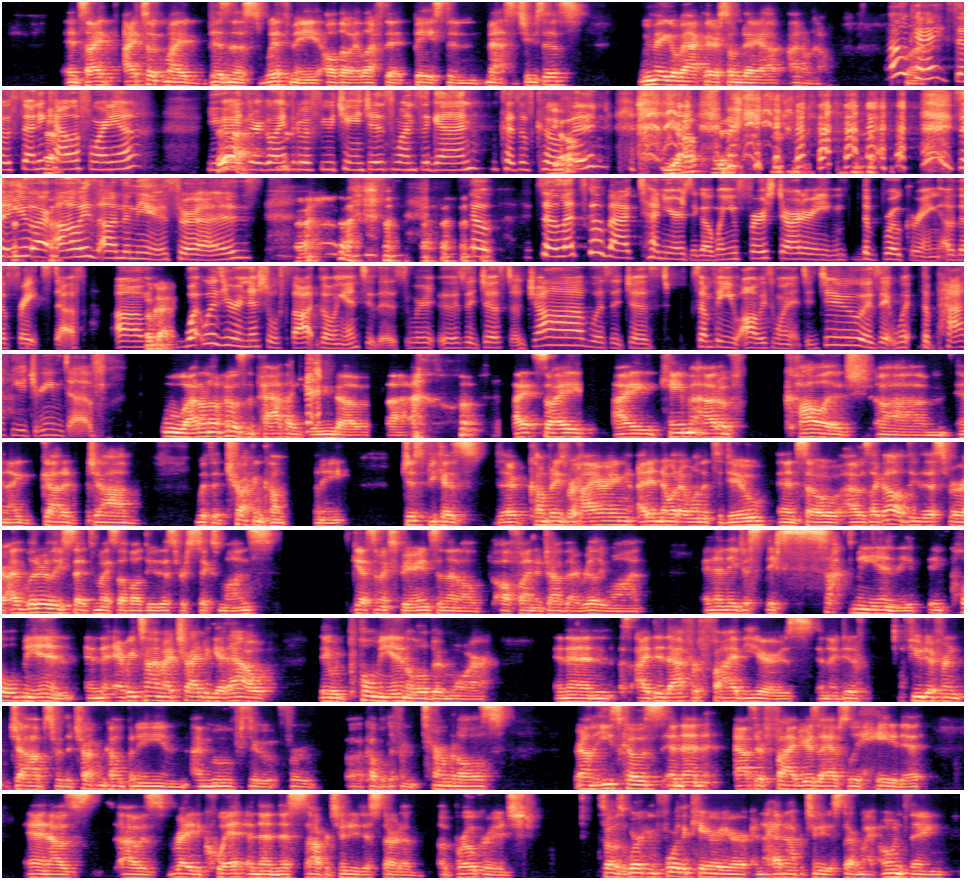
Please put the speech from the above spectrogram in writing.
and so I I took my business with me, although I left it based in Massachusetts. We may go back there someday. I, I don't know. But- Okay, so sunny Yeah. California. You Yeah. guys are going through a few changes once again because of COVID. Yeah. so you are always on the news for us. So so let's go back 10 years ago when you first started the brokering of the freight stuff. Um, Okay. What was your initial thought going into this? Were, was it just a job? Was it just something you always wanted to do? Is it what the path you dreamed of? Ooh, I don't know if it was the path I dreamed of. Uh, I so I I came out of college um, and I got a job with a trucking company just because their companies were hiring. I didn't know what I wanted to do, and so I was like, oh, "I'll do this for." I literally said to myself, "I'll do this for six months, get some experience, and then I'll I'll find a job that I really want." And then they just they sucked me in. They they pulled me in. And every time i tried to get out they would pull me in a little bit more. And then i did that for five years and i did a, a few different jobs for the trucking company and i moved through for a couple different terminals around the east coast. And then after five years i absolutely hated it. And i was i was ready to quit. And then this opportunity to start a, a brokerage so I was working for the carrier and I had an opportunity to start my own thing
